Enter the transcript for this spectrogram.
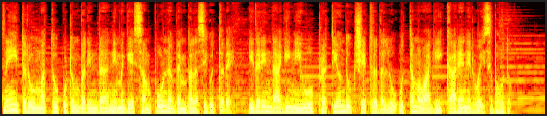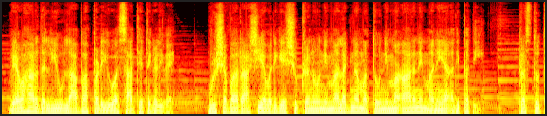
ಸ್ನೇಹಿತರು ಮತ್ತು ಕುಟುಂಬದಿಂದ ನಿಮಗೆ ಸಂಪೂರ್ಣ ಬೆಂಬಲ ಸಿಗುತ್ತದೆ. ಇದರಿಂದಾಗಿ ನೀವು ಪ್ರತಿಯೊಂದು ಕ್ಷೇತ್ರದಲ್ಲೂ ಉತ್ತಮವಾಗಿ ಕಾರ್ಯನಿರ್ವಹಿಸಬಹುದು. ವ್ಯವಹಾರದಲ್ಲಿಯೂ ಲಾಭ ಪಡೆಯುವ ಸಾಧ್ಯತೆಗಳಿವೆ. ವೃಷಭ ರಾಶಿಯವರಿಗೆ ಶುಕ್ರನು ನಿಮ್ಮ ಲಗ್ನ ಮತ್ತು ನಿಮ್ಮ ಆರನೇ ಮನೆಯ ಅಧಿಪತಿ. ಪ್ರಸ್ತುತ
